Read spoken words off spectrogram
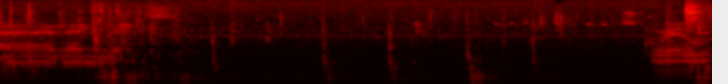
And then this. It's grilled.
